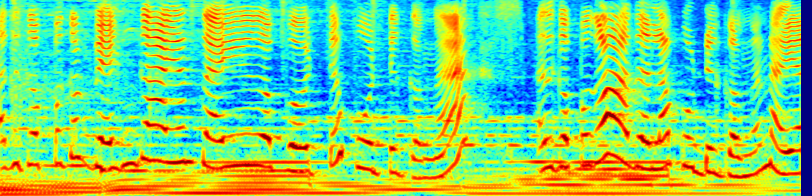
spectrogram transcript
அதுக்கப்புறம் வெங்காயம் தயிரை போட்டு போட்டுக்கோங்க. அதுக்கப்புறம் அதெல்லாம் போட்டுக்கோங்க. நிறையா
